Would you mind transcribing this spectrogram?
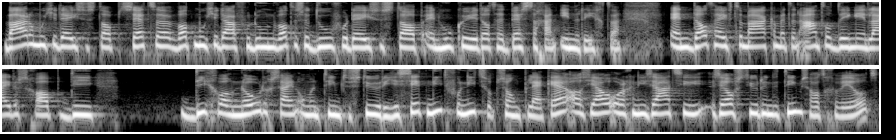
waarom moet je deze stap zetten? Wat moet je daarvoor doen? Wat is het doel voor deze stap? En hoe kun je dat het beste gaan inrichten? En dat heeft te maken met een aantal dingen in leiderschap die die gewoon nodig zijn om een team te sturen. Je zit niet voor niets op zo'n plek. Hè? Als jouw organisatie zelfsturende teams had gewild,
